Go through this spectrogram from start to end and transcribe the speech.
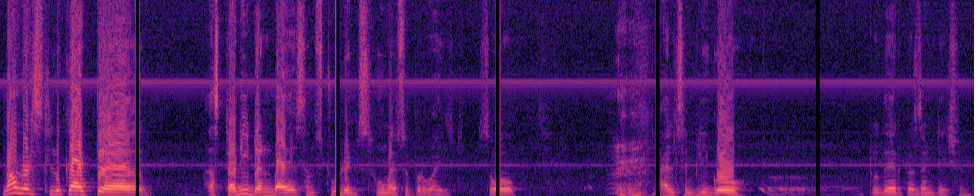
Now let us look at uh, a study done by some students whom I supervised. So I will simply go uh, to their presentation.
